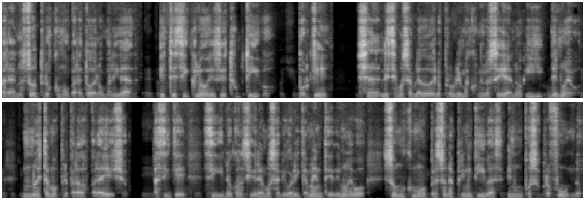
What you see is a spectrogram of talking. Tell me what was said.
para nosotros como para toda la humanidad, este ciclo es destructivo. ¿Por qué? Ya les hemos hablado de los problemas con el océano y, de nuevo, no estamos preparados para ello. Así que, si lo consideramos alegóricamente, de nuevo, somos como personas primitivas en un pozo profundo.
